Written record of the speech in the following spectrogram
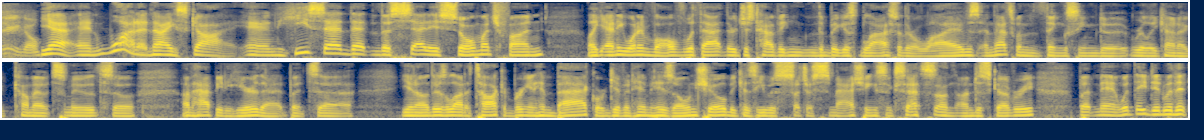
there you go. Yeah, and what a nice guy. And he said that the set is so much fun. Like anyone involved with that, they're just having the biggest blast of their lives, and that's when things seem to really kind of come out smooth. So I'm happy to hear that. But uh, you know, there's a lot of talk of bringing him back or giving him his own show because he was such a smashing success on on Discovery. But man, what they did with it,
